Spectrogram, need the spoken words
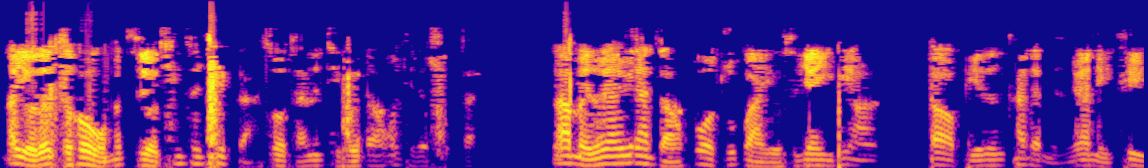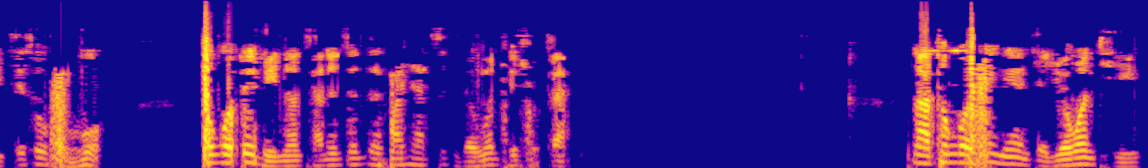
那有的时候我们只有亲身去感受，才能体会到问题的所在。那美容院院长或主管有时间一定要到别人开的美容院里去接受服务，通过对比呢，才能真正发现自己的问题所在。那通过训练解决问题。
